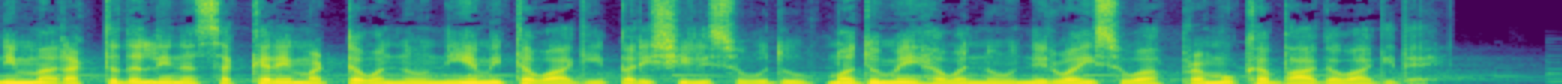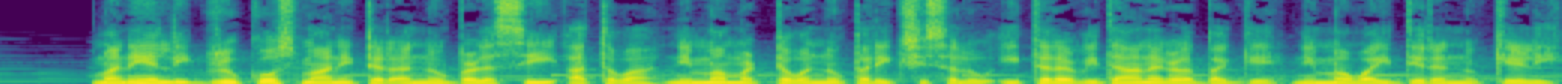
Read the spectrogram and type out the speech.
ನಿಮ್ಮ ರಕ್ತದಲ್ಲಿನ ಸಕ್ಕರೆ ಮಟ್ಟವನ್ನು ನಿಯಮಿತವಾಗಿ ಪರಿಶೀಲಿಸುವುದು ಮಧುಮೇಹವನ್ನು ನಿರ್ವಹಿಸುವ ಪ್ರಮುಖ ಭಾಗವಾಗಿದೆ. ಮನೆಯಲ್ಲಿ ಗ್ಲೂಕೋಸ್ ಮಾನಿಟರ್ ಅನ್ನು ಬಳಸಿ ಅಥವಾ ನಿಮ್ಮ ಮಟ್ಟವನ್ನು ಪರೀಕ್ಷಿಸಲು ಇತರ ವಿಧಾನಗಳ ಬಗ್ಗೆ ನಿಮ್ಮ ವೈದ್ಯರನ್ನು ಕೇಳಿ.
